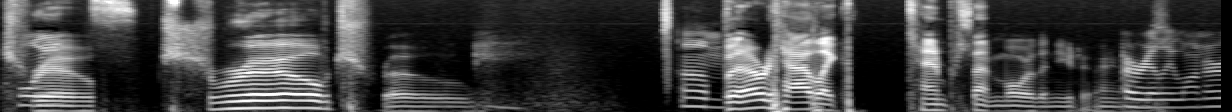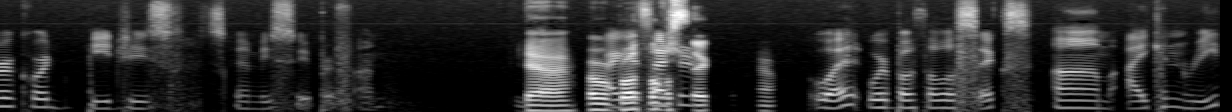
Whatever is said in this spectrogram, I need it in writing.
True. points. True. True. Um, But I already had like ten percent more than you do. Anyway. I really want to record BGs. It's gonna be super fun. Yeah, but we're I both level should- six. now. What? We're both level six. Um, I can read.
